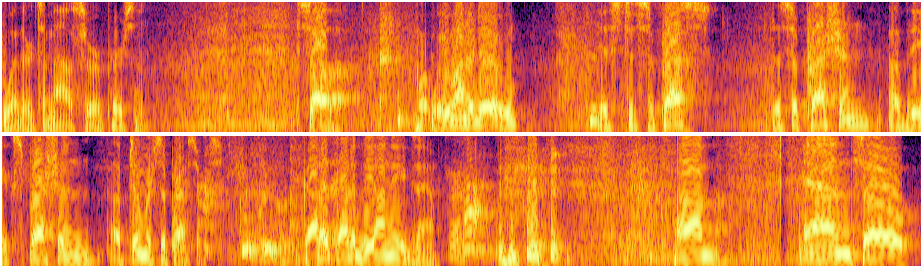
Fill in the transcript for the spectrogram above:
whether it's a mouse or a person. So, what we want to do is to suppress the suppression of the expression of tumor suppressors. Got it? That'll be on the exam. um, and so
